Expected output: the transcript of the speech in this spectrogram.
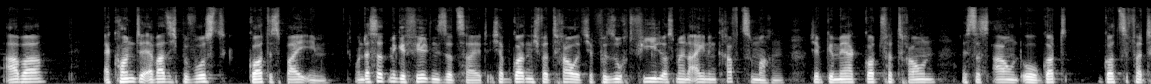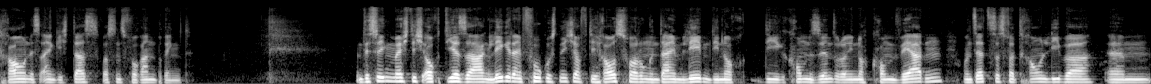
aber er konnte, er war sich bewusst, Gott ist bei ihm. Und das hat mir gefehlt in dieser Zeit. Ich habe Gott nicht vertraut. Ich habe versucht, viel aus meiner eigenen Kraft zu machen. Ich habe gemerkt, Gott vertrauen ist das A und O. Gott, Gott zu vertrauen ist eigentlich das, was uns voranbringt. Und deswegen möchte ich auch dir sagen, lege deinen Fokus nicht auf die Herausforderungen in deinem Leben, die noch, die gekommen sind oder die noch kommen werden, und setz das Vertrauen lieber, ähm,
